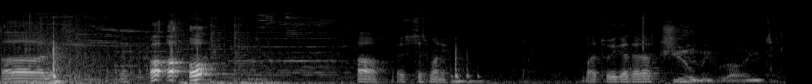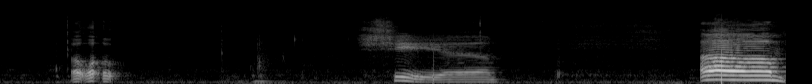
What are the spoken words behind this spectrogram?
Uh, let's. Oh, oh, oh! Oh, it's just money. But we got a lot. She'll be right. Oh, what? Oh. She, um. Um.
